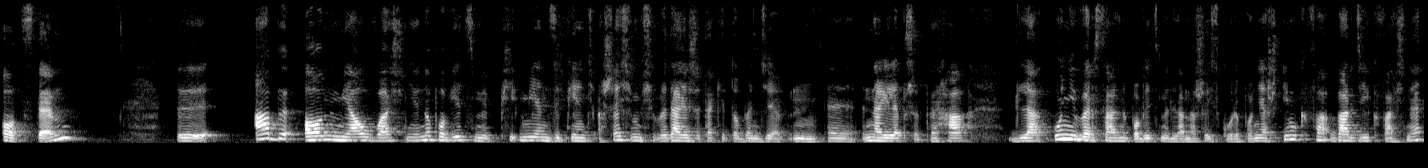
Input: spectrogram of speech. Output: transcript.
octem, aby on miał właśnie, no powiedzmy między 5 a 6. Mi się wydaje, że takie to będzie mm, e, najlepsze pH dla uniwersalne powiedzmy dla naszej skóry, ponieważ im kwa, bardziej kwaśne,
